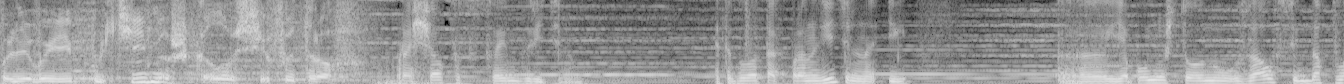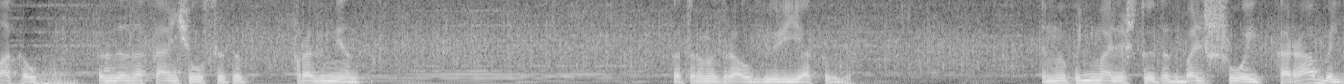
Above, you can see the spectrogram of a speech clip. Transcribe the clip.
полевые пути меж колосьев и трав. Прощался со своим зрителем. Это было так пронзительно, и э, я помню, что ну, зал всегда плакал, когда заканчивался этот фрагмент, в котором играл Юрий Яковлев. И мы понимали, что этот большой корабль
